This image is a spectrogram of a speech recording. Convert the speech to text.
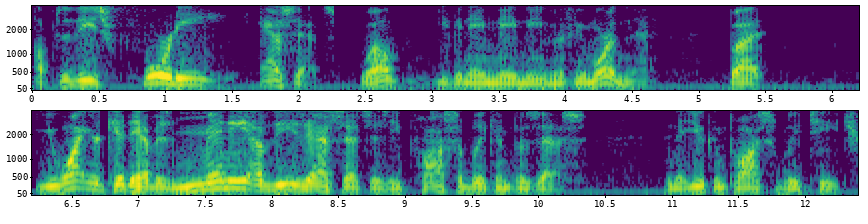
up to these 40 assets? Well, you can name maybe even a few more than that. But you want your kid to have as many of these assets as he possibly can possess and that you can possibly teach.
